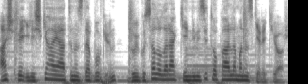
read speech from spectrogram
Aşk ve ilişki hayatınızda bugün, duygusal olarak kendinizi toparlamanız gerekiyor.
